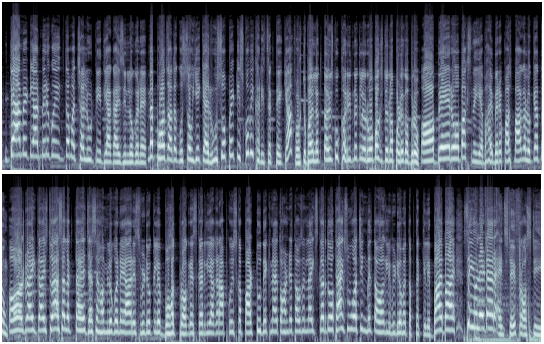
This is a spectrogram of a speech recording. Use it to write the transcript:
डैम इट यार मेरे को एकदम अच्छा लूट नहीं दिया गाइस इन लोगों ने। मैं बहुत ज़्यादा गुस्सा हूँ। ये क्या रूसो पेट इसको भी खरीद सकते हैं क्या? फ्रॉस्ट भाई लगता है इसको खरीदने के लिए रोबक्स देना पड़ेगा ब्रो अबे रोबक्स नहीं है भाई मेरे पास पागल हो क्या तुम? ऑल राइट गाइस तो ऐसा लगता है जैसे हम लोगों ने यार इस वीडियो के लिए बहुत प्रोग्रेस कर लिया। अगर आपको इसका पार्ट टू देखना है तो हंड्रेड थाउज़ेंड लाइक्स कर दो। थैंक्स फॉर वॉचिंग मिलता हूँ अगली वीडियो में तब तक के लिए bye bye see you later and stay frosty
